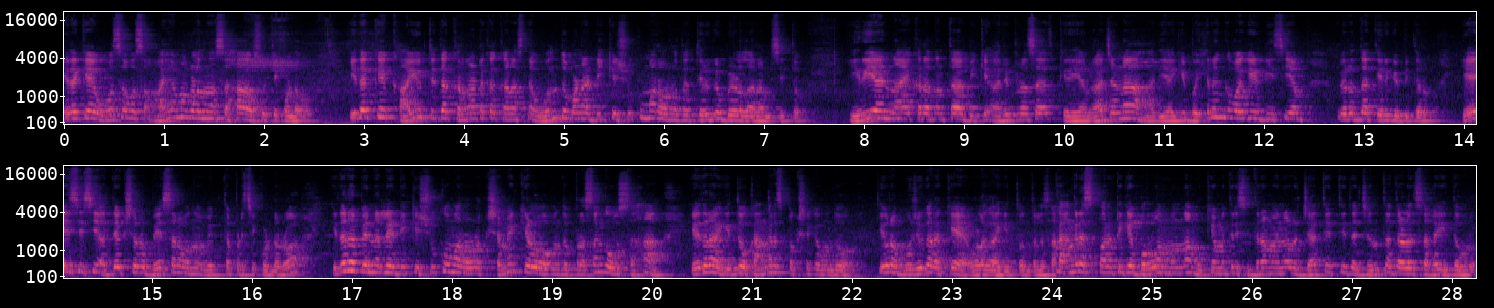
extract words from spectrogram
ಇದಕ್ಕೆ ಹೊಸ ಹೊಸ ಆಯಾಮಗಳನ್ನು ಸಹ ಸುತ್ತಿಕೊಂಡವು. ಇದಕ್ಕೆ ಕಾಯುತ್ತಿದ್ದ ಕರ್ನಾಟಕ ಕನಸಿನ ಒಂದು ಬಣ ಡಿ ಕೆ ಶಿವಕುಮಾರ್ ಅವರದ ತಿರುಗು ಬೀಳಲಾರಂಭಿಸಿತ್ತು. ಹಿರಿಯ ನಾಯಕರಾದಂಥ B K Hariprasad, K L Rajanna ಆದಿಯಾಗಿ ಬಹಿರಂಗವಾಗಿ ಡಿ ಸಿ ಎಂ ವಿರುದ್ಧ ತಿರುಗಿ ಬಿದ್ದರು. ಎ ಐ ಸಿ ಸಿ ಅಧ್ಯಕ್ಷರು ಬೇಸರವನ್ನು ವ್ಯಕ್ತಪಡಿಸಿಕೊಂಡರು. ಇದರ ಬೆನ್ನಲ್ಲೇ ಡಿ ಕೆ ಶಿವಕುಮಾರ್ ಅವರು ಕ್ಷಮೆ ಕೇಳುವ ಒಂದು ಪ್ರಸಂಗವೂ ಸಹ ಎದುರಾಗಿದ್ದು ಕಾಂಗ್ರೆಸ್ ಪಕ್ಷಕ್ಕೆ ಒಂದು ತೀವ್ರ ಮುಜುಗರಕ್ಕೆ ಒಳಗಾಗಿತ್ತು ಅಂತಲೂ ಸಹ ಕಾಂಗ್ರೆಸ್ ಪಾರ್ಟಿಗೆ ಬರುವ ಮುನ್ನ ಮುಖ್ಯಮಂತ್ರಿ ಸಿದ್ದರಾಮಯ್ಯನವರು ಜಾತ್ಯತೀತ ಜನತಾ ದಳ ಸಹ ಇದ್ದವರು.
